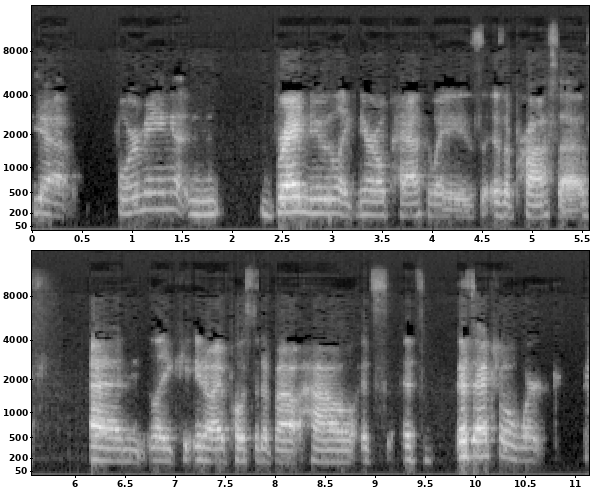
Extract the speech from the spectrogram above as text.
yeah, forming brand new like neural pathways is a process, and like you know, I posted about how it's it's it's actual work.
